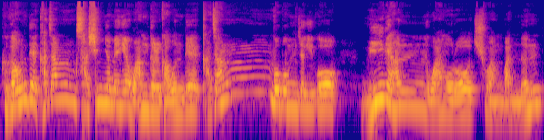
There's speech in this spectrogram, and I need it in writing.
그 가운데 가장 40여 명의 왕들 가운데 가장 모범적이고 위대한 왕으로 추앙받는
